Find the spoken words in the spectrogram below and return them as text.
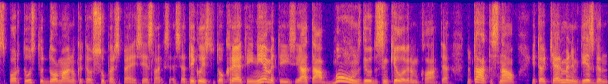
sporta uzturu domā, nu, ka tev superspējas ieslēgsies. Ja tiklīdz tu to kreatīni iemetīsi, ja tā būms 20 kg klāt, ja? nu, tā tas nav. Ja tev ķermenim diezgan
